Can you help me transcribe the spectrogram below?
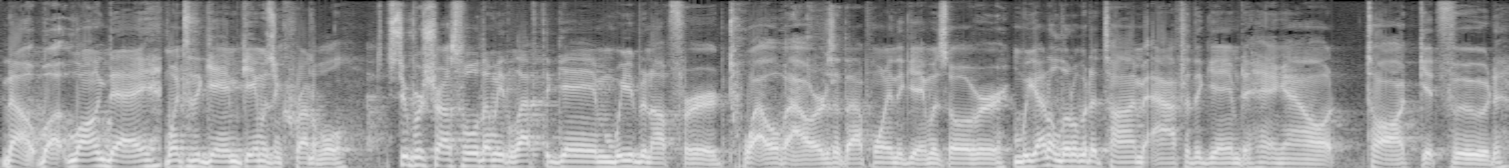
No, but long day. Went to the game. Game was incredible. Super stressful. Then we left the game. We'd been up for 12 hours at that point. The game was over. We got a little bit of time after the game to hang out, talk, get food,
